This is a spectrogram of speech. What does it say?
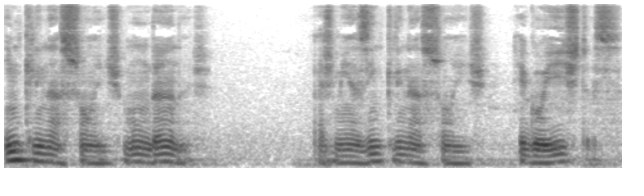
inclinações mundanas, as minhas inclinações egoístas,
